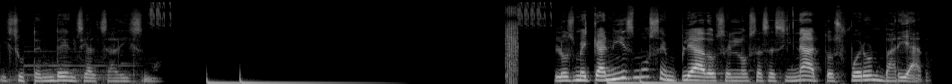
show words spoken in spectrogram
y su tendencia al sadismo. Los mecanismos empleados en los asesinatos fueron variados.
